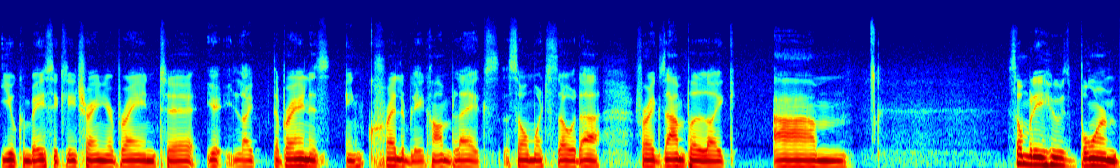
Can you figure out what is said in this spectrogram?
you can basically train your brain to your, like the brain is incredibly complex. So much so that, for example, like um somebody who's born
